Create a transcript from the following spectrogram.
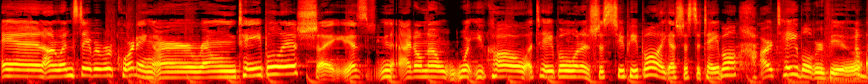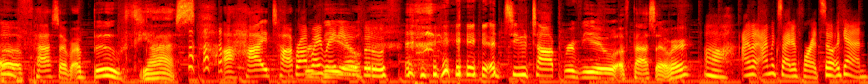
And on Wednesday, we're recording our round table ish. I guess you know, I don't know what you call a table when it's just two people. I guess just a table. Our table review of Pass Over, a booth, yes, a high top Broadway review. Radio booth. a two top review of Pass Over. Ah, I'm, I'm excited for it. So again,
